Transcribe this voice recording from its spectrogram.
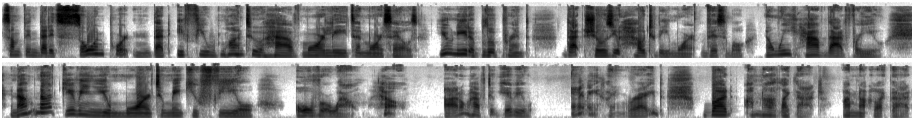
something that is so important that if you want to have more leads and more sales, you need a blueprint that shows you how to be more visible. And we have that for you. And I'm not giving you more to make you feel overwhelmed. Hell, I don't have to give you anything, right? But I'm not like that. I'm not like that.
